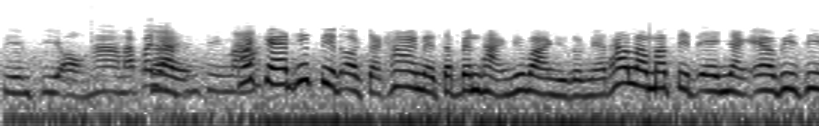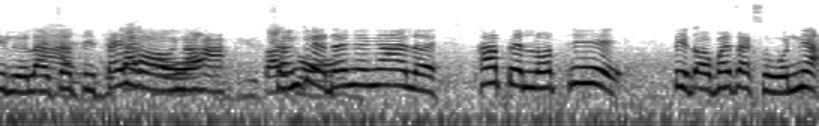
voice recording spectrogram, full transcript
CNG ออกห้างนะประหยัดจริง ๆ นะ ถ้าแก๊สที่ติดออกจากห้างเนี่ยจะเป็นถังที่วางอยู่ตรงเนี้ยถ้าเรามาติดเองอย่าง LPG หรืออะไรใช่จะติดใต้ท้องนะคะ อยู่ใต้ท้องสังเกตได้ง่าย ๆ เลย ถ้าเป็นรถที่ติดออกมาจากศูนย์เนี่ย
